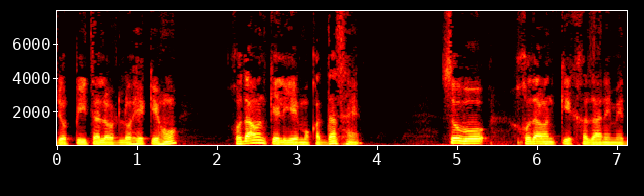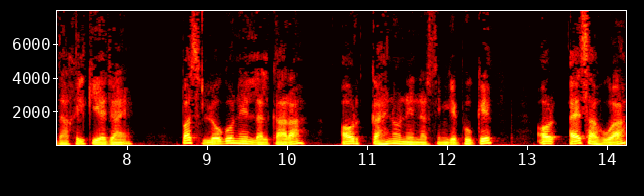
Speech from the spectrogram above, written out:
جو پیتل اور لوہے کے ہوں، خداون کے لیے مقدس ہیں، سو وہ خداون کی خزانے میں داخل کیے جائیں۔ بس لوگوں نے للکارا اور کہنوں نے نرسنگے پھوکے اور ایسا ہوا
